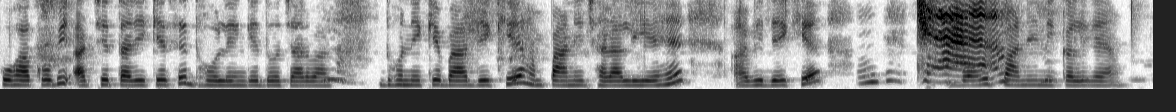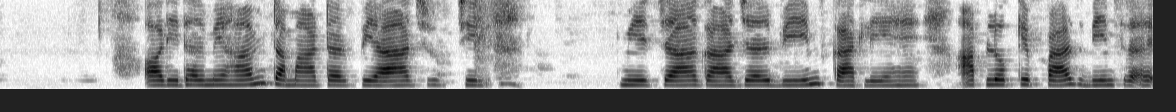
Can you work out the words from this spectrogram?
पोहा को भी अच्छे तरीके से धो लेंगे दो चार बार। धोने के बाद देखिए, हम पानी झड़ा लिए हैं। अभी देखिए बहुत पानी निकल गया। और इधर में हम टमाटर प्याज चिल मिर्चा गाजर बीन्स काट लिए हैं। आप लोग के पास बीन्स रहे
